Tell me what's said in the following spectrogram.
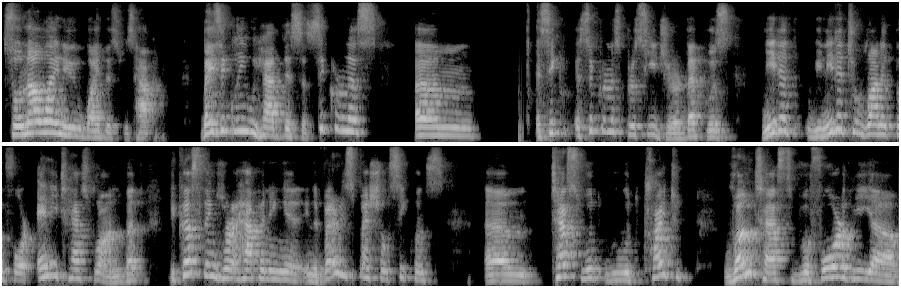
so now I knew why this was happening. Basically, we had this asynchronous um, asynchronous procedure that was needed. We needed to run it before any test run, but because things were happening in, in a very special sequence, um, tests would would try to run tests before the uh,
